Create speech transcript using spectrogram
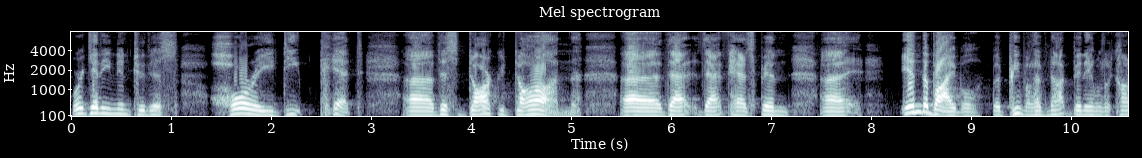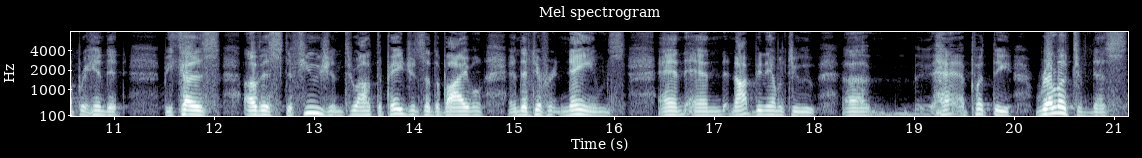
We're getting into this hoary, deep pit, uh, this dark dawn uh, that that has been uh, in the Bible, but people have not been able to comprehend it because of its diffusion throughout the pages of the Bible and the different names, and and not being able to. Uh, put the relativeness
